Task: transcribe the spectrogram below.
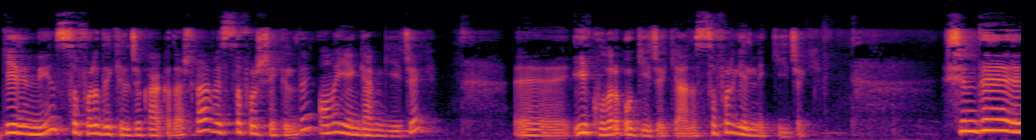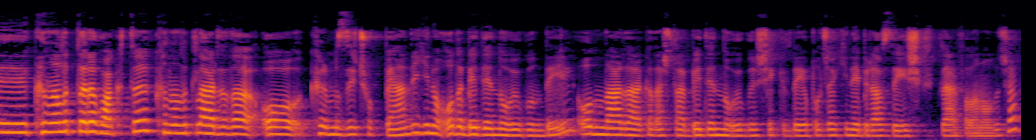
gelinliğin sıfırı dikilecek arkadaşlar ve sıfır şekilde onu yengem giyecek. Ee, ilk olarak o giyecek yani sıfır gelinlik giyecek. Şimdi e, kınalıklara baktı. Kınalıklarda da o kırmızıyı çok beğendi. Yine o da bedenine uygun değil. Onlar da arkadaşlar bedenine uygun şekilde yapılacak. Yine biraz değişiklikler falan olacak.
